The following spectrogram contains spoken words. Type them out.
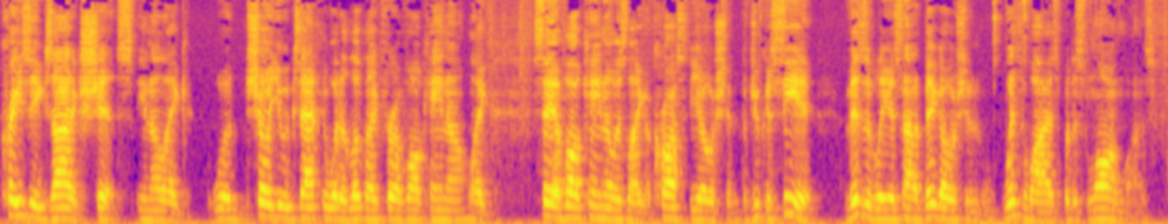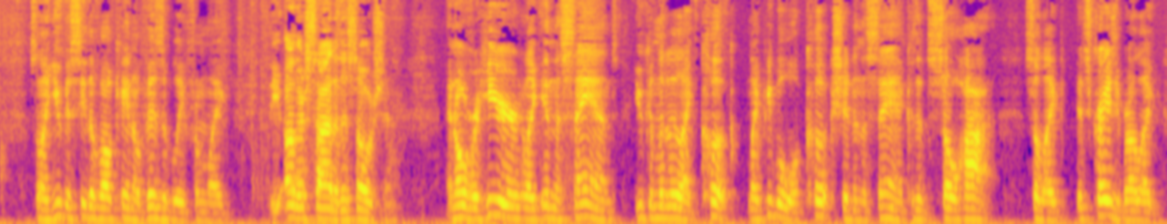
crazy exotic shits. You know, like would show you exactly what it looked like for a volcano. Like, say a volcano is like across the ocean, but you can see it visibly. It's not a big ocean width-wise, but it's long-wise. So like you can see the volcano visibly from like the other side of this ocean. And over here, like in the sand, you can literally like cook. Like people will cook shit in the sand because it's so hot. So like it's crazy, bro. Like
